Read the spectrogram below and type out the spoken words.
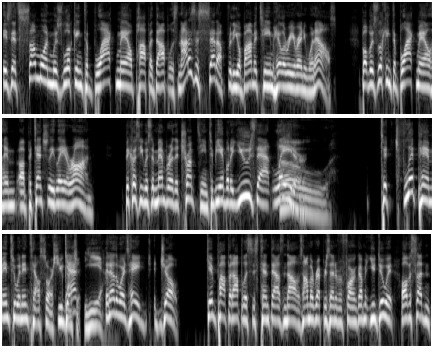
is that someone was looking to blackmail Papadopoulos, not as a setup for the Obama team, Hillary, or anyone else, but was looking to blackmail him uh, potentially later on because he was a member of the Trump team to be able to use that later oh. to flip him into an intel source. You get? Gotcha. Yeah. In other words, hey, Joe, give Papadopoulos his $10,000. I'm a representative of foreign government. You do it. All of a sudden,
